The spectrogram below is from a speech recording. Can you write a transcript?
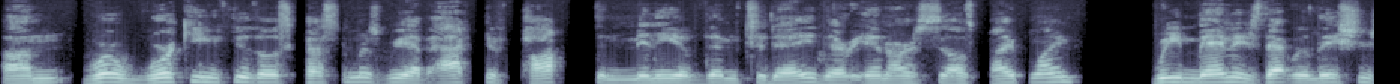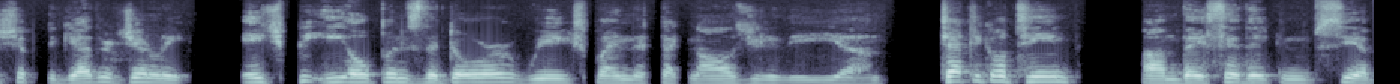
Um, we're working through those customers. We have active POCs in many of them today. They're in our sales pipeline. We manage that relationship together. Generally, HPE opens the door. We explain the technology to the um, technical team. Um, they say they can see a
